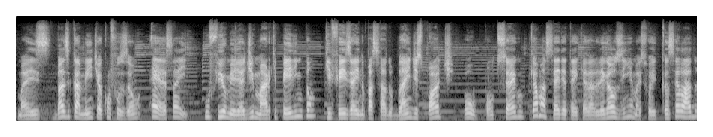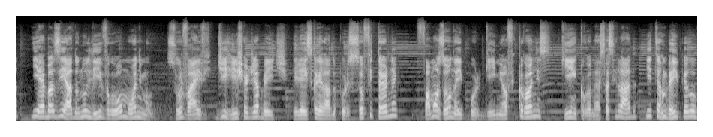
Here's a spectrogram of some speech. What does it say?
Mas basicamente a confusão é essa aí. O filme ele é de Mark Pellington, que fez aí no passado Blind Spot ou Ponto Cego, que é uma série até que era legalzinha, mas foi cancelado, e é baseado no livro homônimo Survive, de Richard Abate. Ele é estrelado por Sophie Turner, famosona aí por Game of Thrones, que entrou nessa cilada, e também pelo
